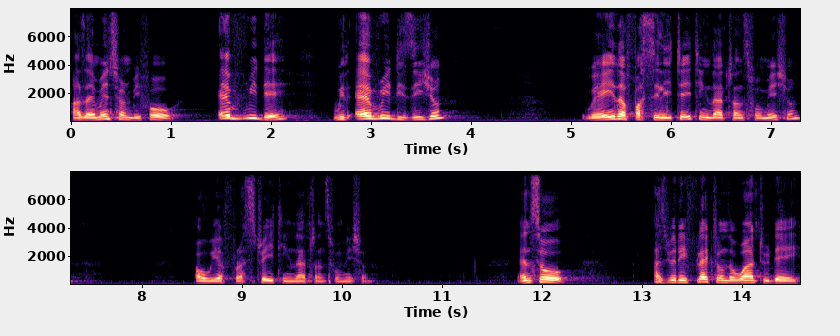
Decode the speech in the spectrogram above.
as I mentioned before, every day, with every decision, we're either facilitating that transformation or we are frustrating that transformation. And so, as we reflect on the word today,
